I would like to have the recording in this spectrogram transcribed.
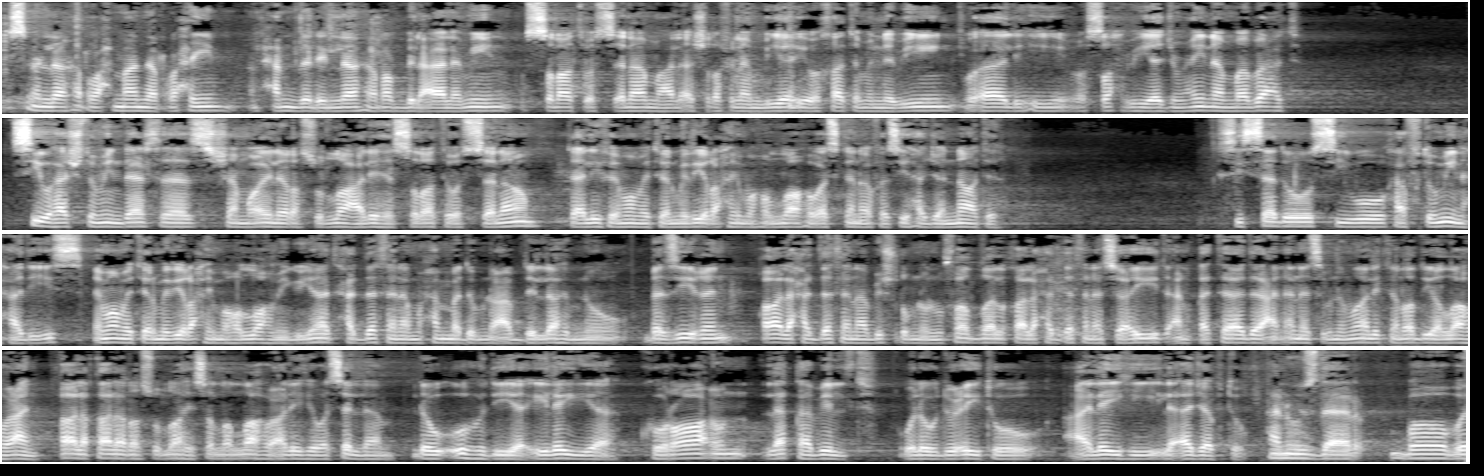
بسم الله الرحمن الرحيم. الحمد لله رب العالمين والصلاة والسلام على أشرف الأنبياء وخاتم النبيين وآله وصحبه أجمعين أما بعد. سی و هشتمین درس شمائل رسول الله عليه الصلاة والسلام تأليف إمام ترمذي رحمه الله واسكن فسيح جناته. سيسد سيو هفتمين حديث. إمام ترمذي رحمه الله ميقياد. حدثنا محمد بن عبد الله بن بزيغ. قال حدثنا بشر بن المفضل. قال حدثنا سعيد عن قتادة عن أنس بن مالك رضي الله عنه. قال قال رسول الله صلى الله عليه وسلم لو أهدي إلي كراع لقبلت ولو دعيت عليه لأجبت. هنوز در باب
